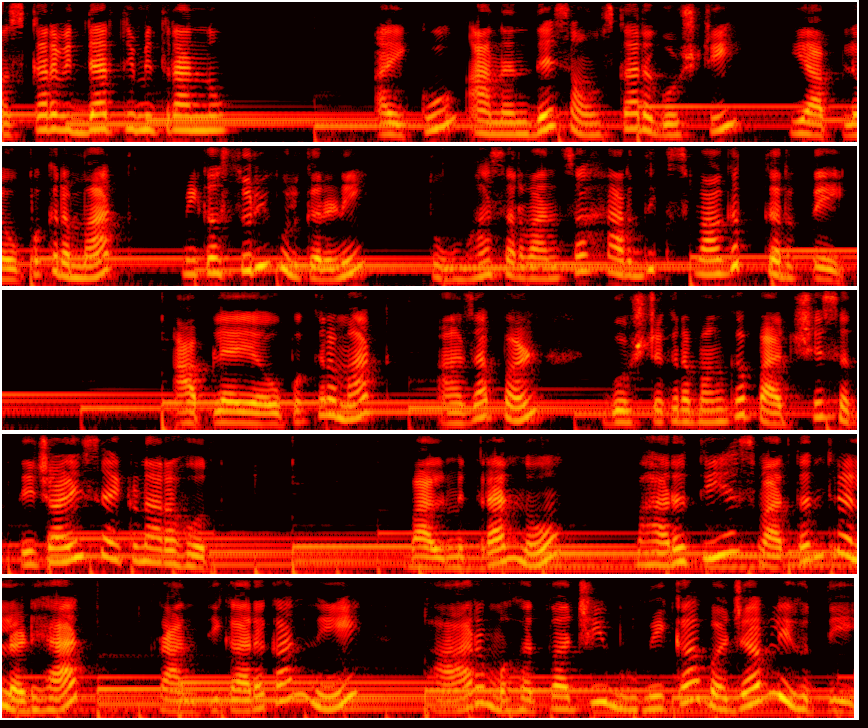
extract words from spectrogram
नमस्कार विद्यार्थी मित्रांनो. ऐकू आनंदे संस्कार गोष्टी या आपल्या उपक्रमात मी कस्तुरी कुलकर्णी तुम्हा सर्वांचं हार्दिक स्वागत करते. आपल्या या उपक्रमात आज आपण गोष्ट क्रमांक पाचशे सत्तेचाळीस ऐकणार आहोत. बालमित्रांनो भारतीय स्वातंत्र्य लढ्यात क्रांतिकारकांनी फार महत्वाची भूमिका बजावली होती.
